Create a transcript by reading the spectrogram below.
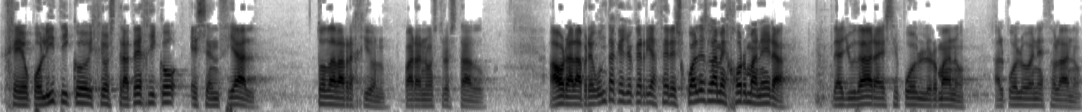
geopolítico y geoestratégico esencial, toda la región, para nuestro Estado. Ahora, la pregunta que yo querría hacer es, ¿cuál es la mejor manera de ayudar a ese pueblo hermano, al pueblo venezolano?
